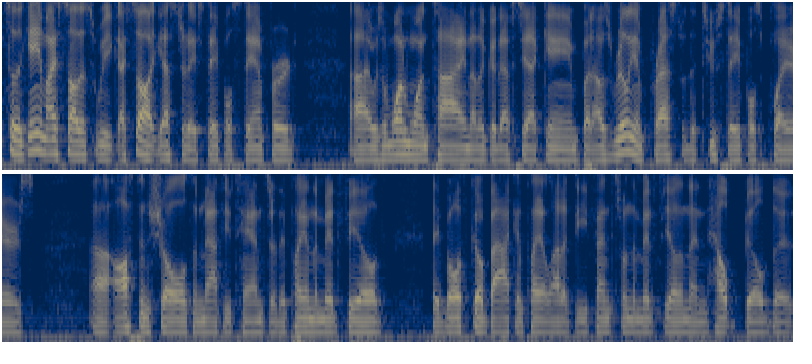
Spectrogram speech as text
so the game I saw this week, I saw it yesterday, Staples Stamford. Uh, it was a 1-1 tie, another good FCAC game, but I was really impressed with the two Staples players, uh, Austin Scholes and Matthew Tanzer. They play in the midfield. They both go back and play a lot of defense from the midfield and then help build the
